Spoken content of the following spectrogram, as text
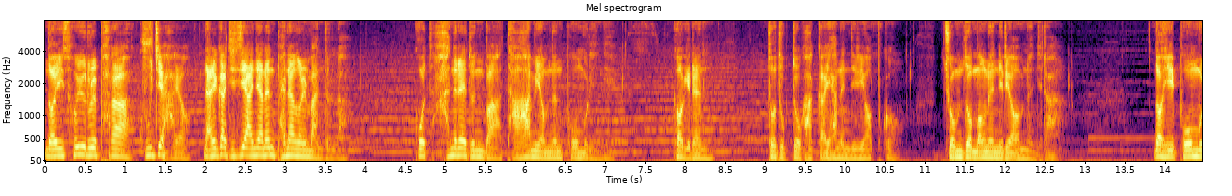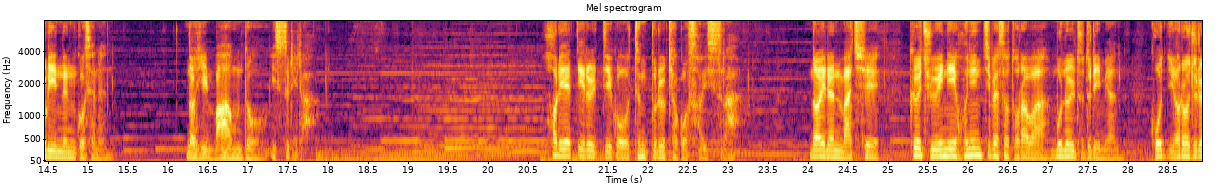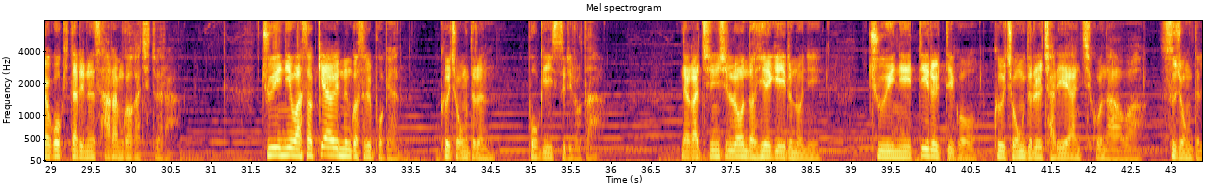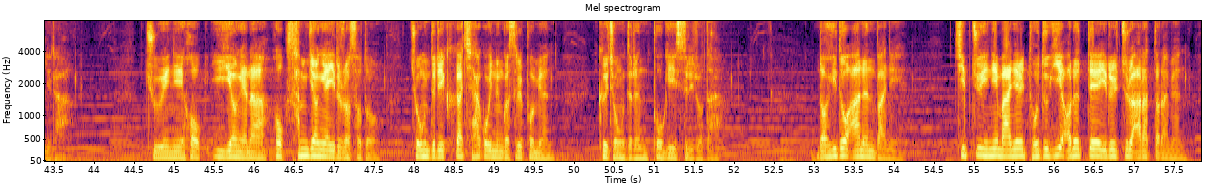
너희 소유를 팔아 구제하여 낡아지지 아니하는 배낭을 만들라. 곧 하늘에 둔 바 다함이 없는 보물이니 거기는 도둑도 가까이 하는 일이 없고 좀도 먹는 일이 없느니라. 너희 보물이 있는 곳에는 너희 마음도 있으리라. 허리에 띠를 띠고 등불을 켜고 서 있으라. 너희는 마치 그 주인이 혼인집에서 돌아와 문을 두드리면 곧 열어주려고 기다리는 사람과 같이 되라. 주인이 와서 깨어 있는 것을 보면 그 종들은 복이 있으리로다. 내가 진실로 너희에게 이르노니 주인이 띠를 띠고 그 종들을 자리에 앉히고 나와 수종들리라. 주인이 혹 이경에나 혹 삼경에 이르러서도 종들이 그같이 하고 있는 것을 보면 그 종들은 복이 있으리로다. 너희도 아는 바니 집주인이 만일 도둑이 어느 때에 이를 줄 알았더라면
